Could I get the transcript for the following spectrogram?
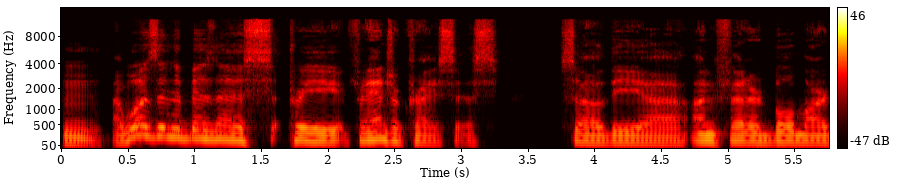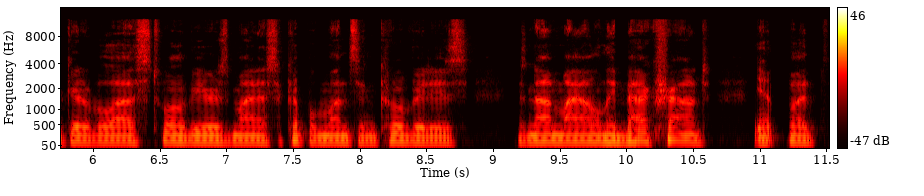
Mm. I was in the business pre financial crisis. So the uh, unfettered bull market of the last 12 years minus a couple months in COVID is is not my only background. Yep. But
